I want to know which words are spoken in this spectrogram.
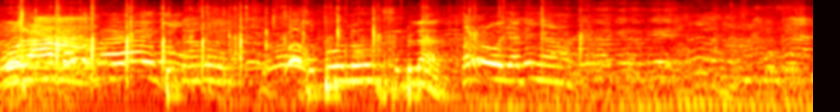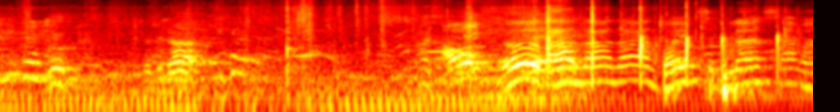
Bola apa tuh, Bang? Pindah poin sepuluh sebelas. Seru jadinya. Yo tahan tahan tahan. Poin sebelas sama.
